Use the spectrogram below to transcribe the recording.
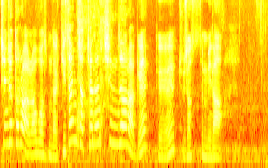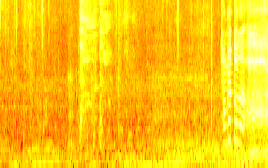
친절도를 알아보았습니다. 기사님 자체는 친절하게 대해주셨습니다. 청결도는 아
